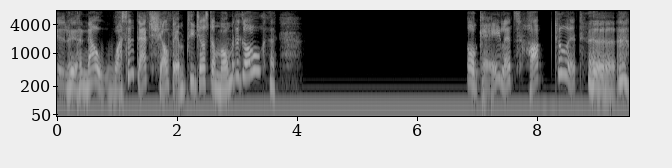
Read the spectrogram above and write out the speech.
Uh, now, wasn't that shelf empty just a moment ago? okay, let's hop to it.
